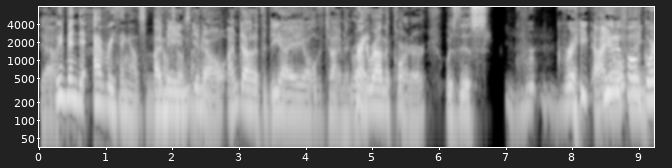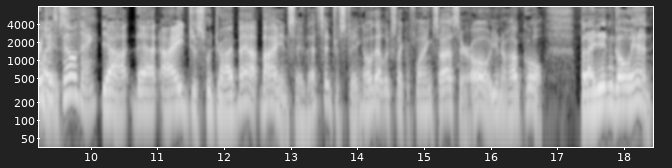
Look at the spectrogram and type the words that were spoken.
Yeah. We've been to everything else in the I mean, center. you know, I'm down at the DIA all the time and right, right. around the corner was this gr- great beautiful gorgeous place. building. Yeah, that I just would drive by, and say that's interesting. Oh, that looks like a flying saucer. Oh, you know how cool but I didn't go in.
